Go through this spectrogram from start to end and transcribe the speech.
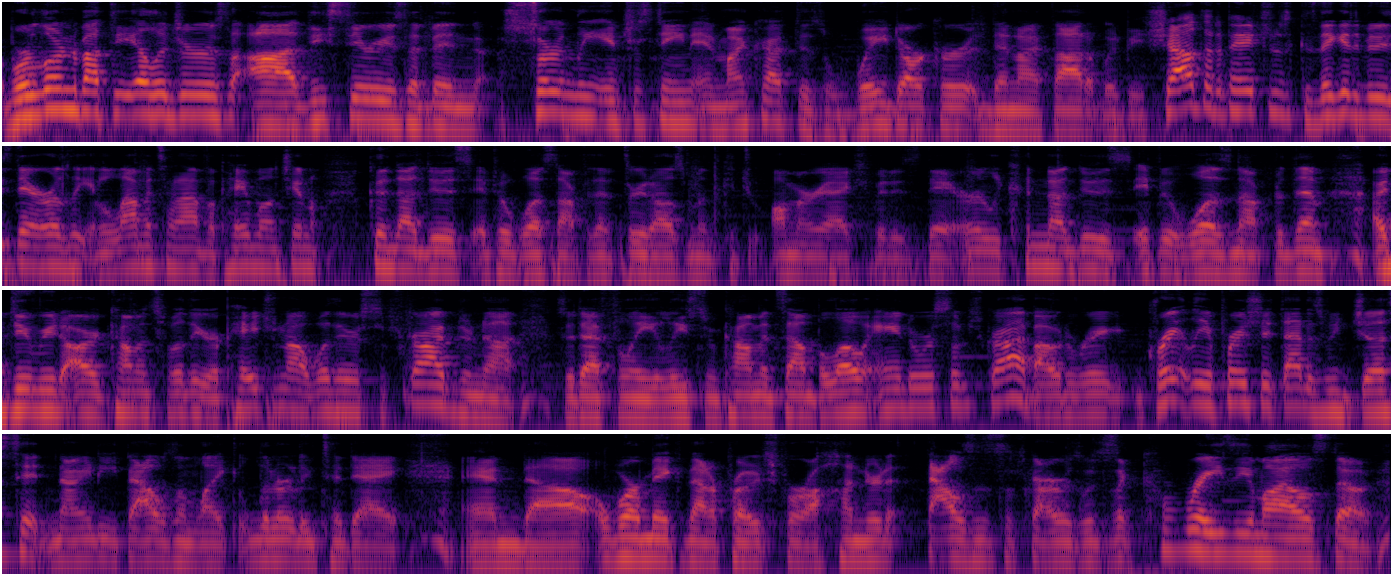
we're learning about the Illagers uh, these series have been certainly interesting and Minecraft is way darker than I thought it would be. Shout out to the patrons because they get the videos there early and allow me to have a paywall channel. Could not do this if it was not for them. $3 a month get you all my reaction videos a day early. Could not do this if it was not for them. I do read our comments whether you're a patron or not, whether you're subscribed or not. So definitely leave some comments down below and or subscribe. I would greatly appreciate that as we just hit 90,000 like literally today. And uh, we're making that approach for 100,000 subscribers, which is a crazy milestone.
